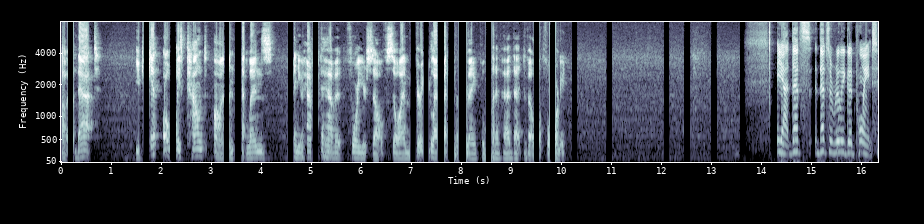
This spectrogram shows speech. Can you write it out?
Uh, that you can't always count on that lens, and you have to have it for yourself. So I'm very glad and thankful that I've had that developed for me. Yeah, that's that's a really good point.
